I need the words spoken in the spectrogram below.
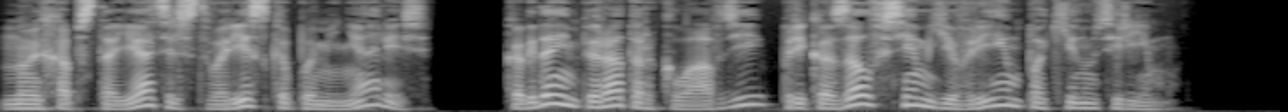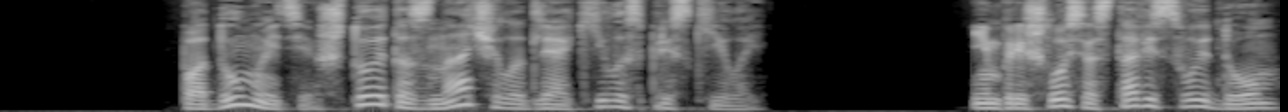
но их обстоятельства резко поменялись, когда император Клавдий приказал всем евреям покинуть Рим. Подумайте, что это значило для Акилы с Прескилой. Им пришлось оставить свой дом,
